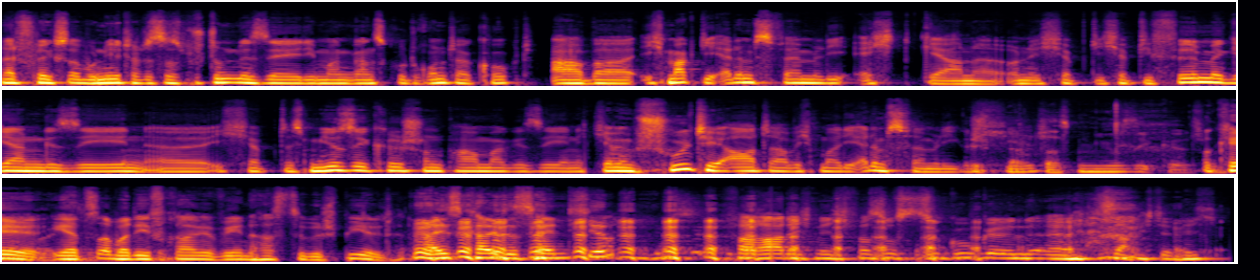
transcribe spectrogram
Netflix abonniert hat, ist das bestimmt eine Serie, die man ganz gut runterguckt. Aber ich mag die Adams Family echt gerne. Und ich habe ich hab die Filme gern gesehen. Äh, ich habe das Musical schon ein paar Mal gesehen. Ich habe im Schultheater habe ich mal die Adams Family gespielt. Ich das Musical schon Okay, jetzt aber die Frage, wen hast du gespielt? Eiskaltes Händchen? Verrate ich nicht. Versuch's zu googeln, äh, sag ich dir nicht.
